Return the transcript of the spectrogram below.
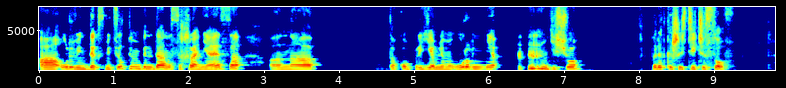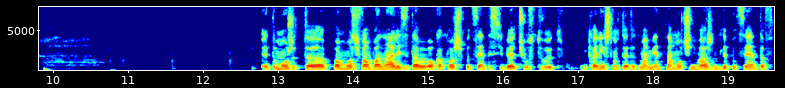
а уровень дексметилпимобендана сохраняется на таком приемлемом уровне еще порядка 6 часов. Это может э, помочь вам в анализе того, как ваши пациенты себя чувствуют. И, конечно, вот этот момент нам очень важен для пациентов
